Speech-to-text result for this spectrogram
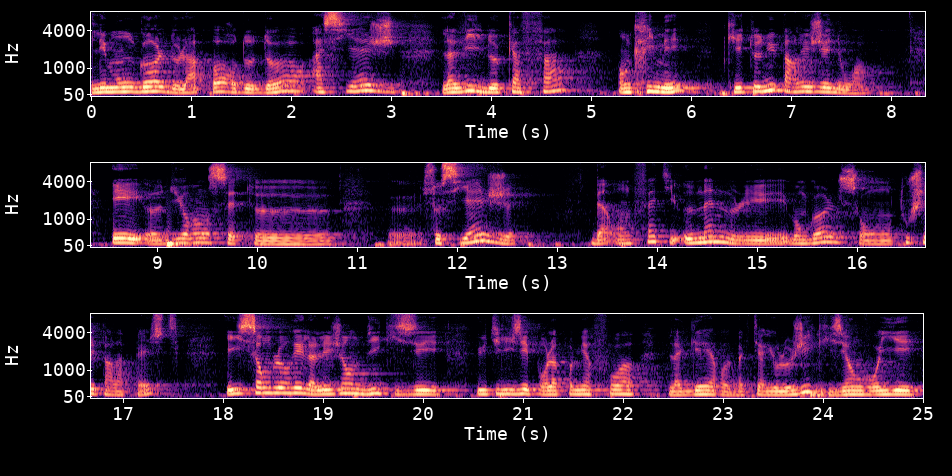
les Mongols de la Horde d'Or assiègent la ville de Kaffa en Crimée qui est tenu par les Génois. Et durant cette, ce siège, ben, en fait, eux-mêmes, les Mongols, sont touchés par la peste. Et il semblerait, la légende dit qu'ils aient utilisé pour la première fois la guerre bactériologique, qu'ils aient envoyé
